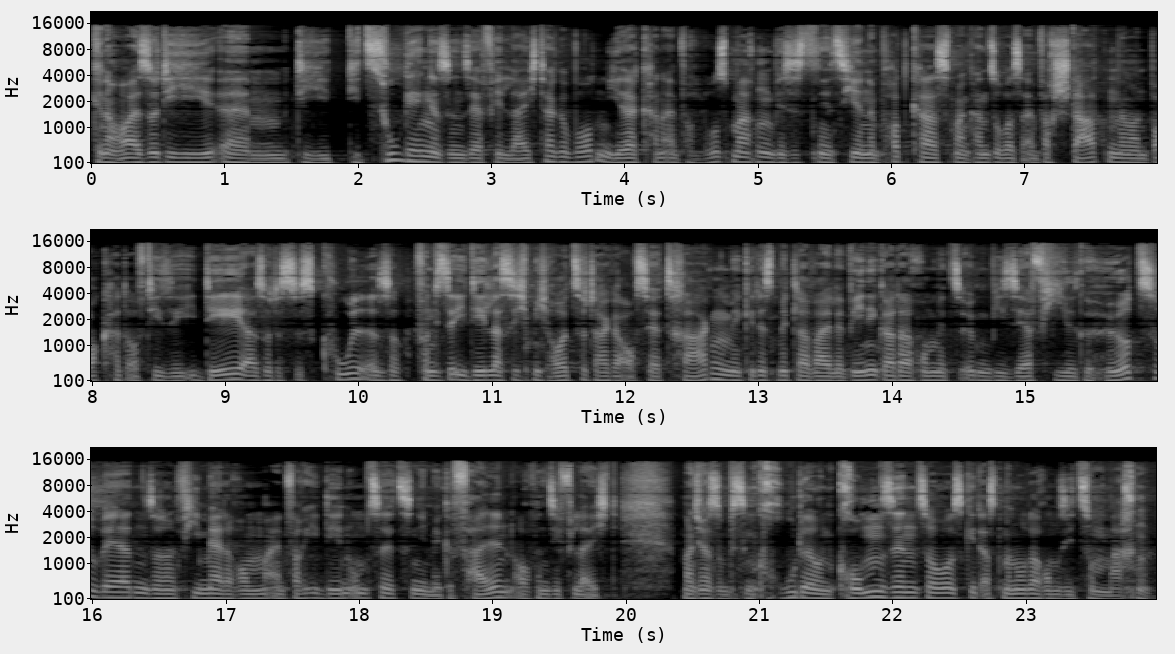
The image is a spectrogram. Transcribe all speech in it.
Genau, also die, ähm, die, die Zugänge sind sehr viel leichter geworden. Jeder kann einfach losmachen. Wir sitzen jetzt hier in einem Podcast, man kann sowas einfach starten, wenn man Bock hat auf diese Idee. Also das ist cool. Also von dieser Idee lasse ich mich heutzutage auch sehr tragen. Mir geht es mittlerweile weniger darum, jetzt irgendwie sehr viel gehört zu werden, sondern vielmehr darum, einfach Ideen umzusetzen, die mir gefallen, auch wenn sie vielleicht manchmal so ein bisschen krude und krumm sind. So, es geht erstmal nur darum, sie zu machen.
